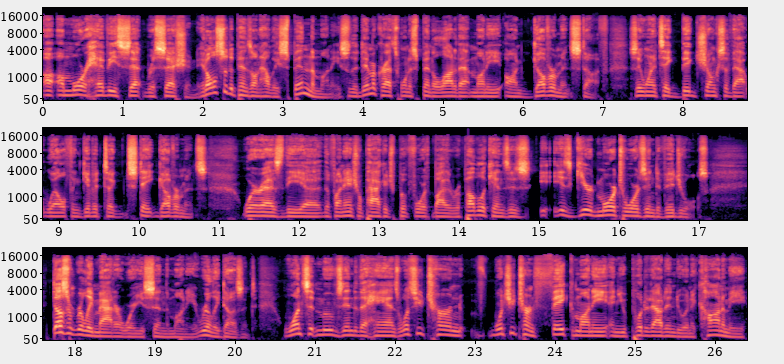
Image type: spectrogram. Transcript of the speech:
a, more heavy set recession. It also depends on how they spend the money. So the Democrats want to spend a lot of that money on government stuff. So they want to take big chunks of that wealth and give it to state governments. Whereas the uh, the financial package put forth by the Republicans is is geared more towards individuals doesn't really matter where you send the money. It really doesn't. Once it moves into the hands, once you turn once you turn fake money and you put it out into an economy,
